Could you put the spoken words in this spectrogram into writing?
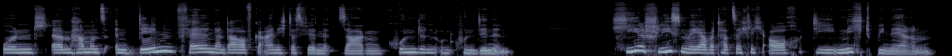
und ähm, haben uns in den Fällen dann darauf geeinigt, dass wir sagen Kunden und Kundinnen. Hier schließen wir ja aber tatsächlich auch die nicht-binären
